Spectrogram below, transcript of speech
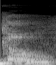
Go!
